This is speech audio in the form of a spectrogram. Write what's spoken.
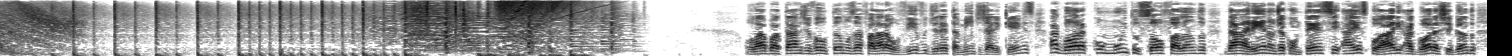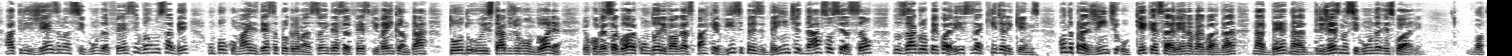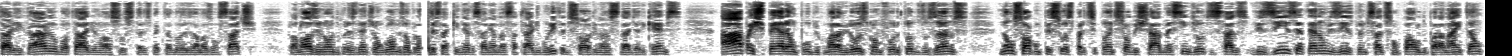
Ow! Olá, boa tarde. Voltamos a falar ao vivo, diretamente de Ariquemes, agora com muito sol, falando da arena onde acontece a Expoare, agora chegando a 32ª festa e vamos saber um pouco mais dessa programação e dessa festa que vai encantar todo o estado de Rondônia. Eu converso agora com Dorival Gaspar, que é vice-presidente da Associação dos Agropecuaristas aqui de Ariquemes. Conta pra gente o que que essa arena vai aguardar na, na 32ª Expoare. Boa tarde, Ricardo. Boa tarde, nossos telespectadores da Amazon Sat. Para nós, em nome do presidente João Gomes, é um prazer estar aqui dentro dessa arena nessa tarde bonita de sol aqui na nossa cidade de Ariquemes. A APA espera um público maravilhoso, como foram todos os anos, não só com pessoas participantes só do estado, mas sim de outros estados vizinhos e até não vizinhos, por exemplo, do estado de São Paulo, do Paraná. Então,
